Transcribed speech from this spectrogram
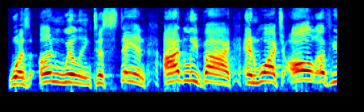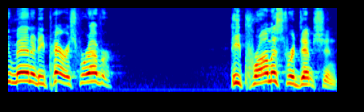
was unwilling to stand idly by and watch all of humanity perish forever. He promised redemption,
